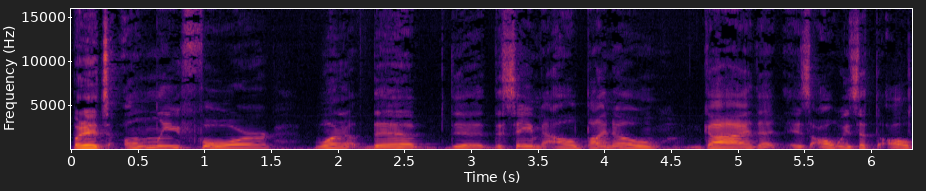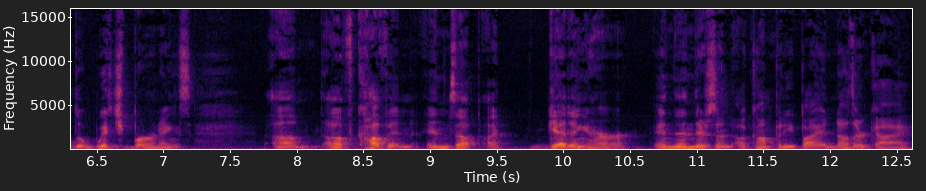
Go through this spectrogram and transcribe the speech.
but it's only for one of the the the same albino guy that is always at the, all the witch burnings um, of Coven ends up uh, getting her, and then there's an accompanied by another guy.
